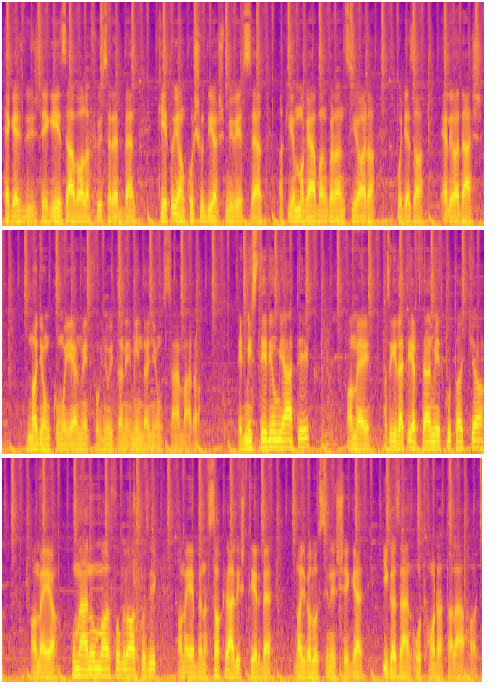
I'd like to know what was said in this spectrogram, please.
Heges Düzsdé Gézával a főszerepben, két olyan kosudias művésszel, aki önmagában garancia arra, hogy ez az előadás nagyon komoly élményt fog nyújtani mindannyiunk számára. Egy misztériumjáték, amely az élet értelmét kutatja, amely a humánummal foglalkozik, amely ebben a szakrális térben nagy valószínűséggel igazán otthonra találhat.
